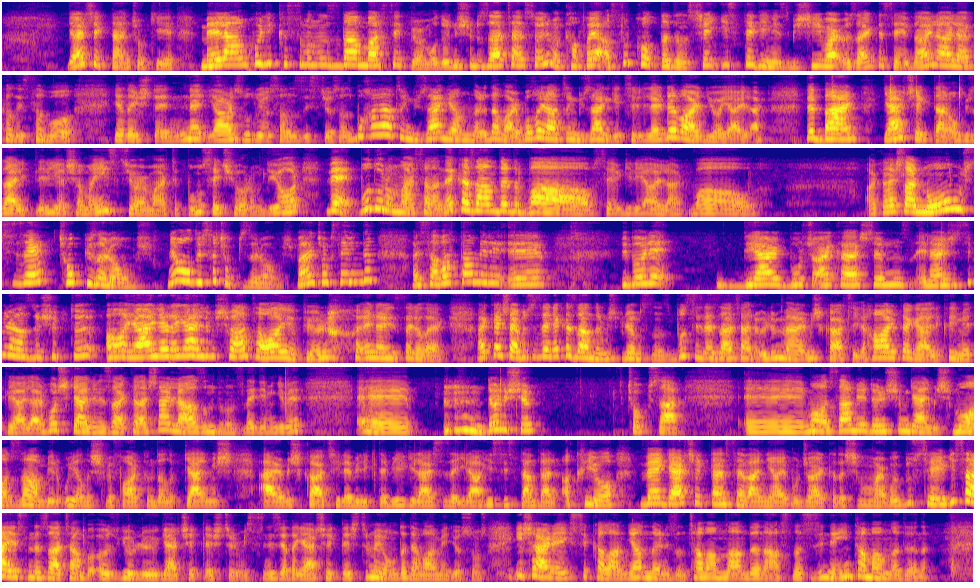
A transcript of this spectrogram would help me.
Gerçekten çok iyi. Melankoli kısmınızdan bahsetmiyorum. O dönüşümü zaten söyledim ama kafaya asıl kodladığınız şey istediğiniz bir şey var. Özellikle sevdayla alakalıysa bu ya da işte ne arzuluyorsanız istiyorsanız. Bu hayatın güzel yanları da var. Bu hayatın güzel getirileri de var diyor yaylar. Ve ben gerçekten o güzellikleri yaşamayı istiyorum artık. Bunu seçiyorum diyor. Ve bu durumlar sana ne kazandırdı? Wow sevgili yaylar. Wow. Arkadaşlar ne olmuş size? Çok güzel olmuş. Ne olduysa çok güzel olmuş. Ben çok sevindim. Hani sabahtan beri e, bir böyle diğer burç arkadaşlarımız enerjisi biraz düşüktü ama yaylara geldim şu an tavan yapıyorum enerjisel olarak. Arkadaşlar bu size ne kazandırmış biliyor musunuz? Bu size zaten ölüm vermiş kartıyla. Harika geldi kıymetli yaylar. Hoş geldiniz arkadaşlar. Lazımdınız dediğim gibi. Ee, dönüşüm çok güzel. Ee, muazzam bir dönüşüm gelmiş. Muazzam bir uyanış ve farkındalık gelmiş. Ermiş kartıyla birlikte bilgiler size ilahi sistemden akıyor. Ve gerçekten seven yay burcu arkadaşım var. Bu, bu sevgi sayesinde zaten bu özgürlüğü gerçekleştirmişsiniz. Ya da gerçekleştirme yolunda devam ediyorsunuz. İçeride eksik kalan yanlarınızın tamamlandığını aslında sizi neyin tamamladığını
